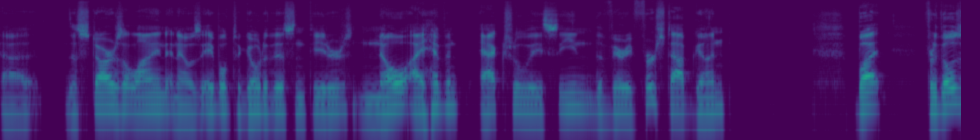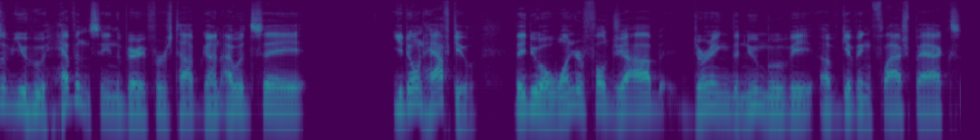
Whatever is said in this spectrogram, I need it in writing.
uh, the stars aligned and I was able to go to this in theaters. No, I haven't actually seen the very first Top Gun, but for those of you who haven't seen the very first Top Gun, I would say you don't have to. They do a wonderful job during the new movie of giving flashbacks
